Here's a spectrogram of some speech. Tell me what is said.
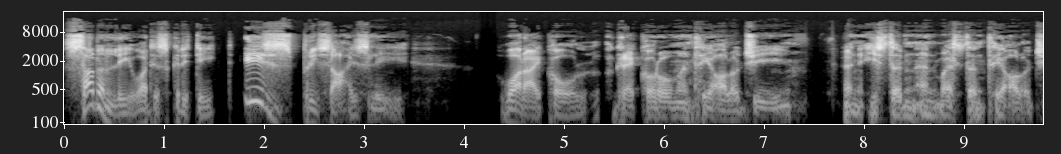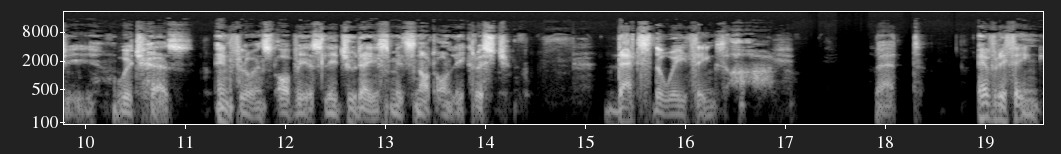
Suddenly, what is critiqued is precisely what I call Greco Roman theology and Eastern and Western theology, which has influenced, obviously, Judaism. It's not only Christian. That's the way things are. That everything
